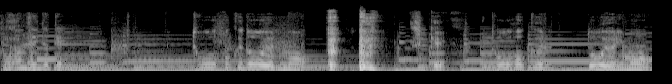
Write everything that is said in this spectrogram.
そうね完全に。だって、東北道よりも。東北道よりも、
